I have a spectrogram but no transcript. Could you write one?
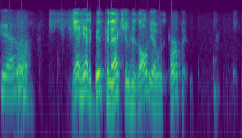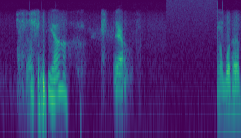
Yeah. Yeah, he had a good connection. His audio was perfect. Yeah. Yeah. Uh, what happened?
